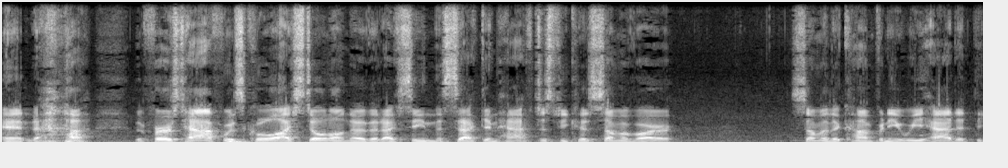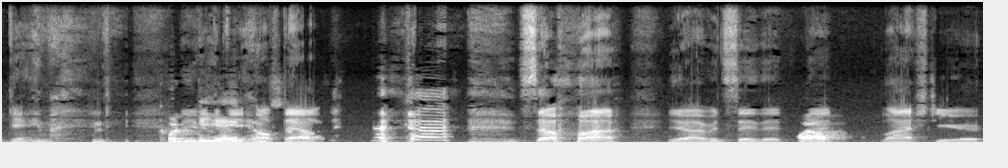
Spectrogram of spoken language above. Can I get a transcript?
and uh, the first half was cool. I still don't know that I've seen the second half, just because some of our some of the company we had at the game couldn't be, helped out. so uh, yeah, I would say that, well, last year,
